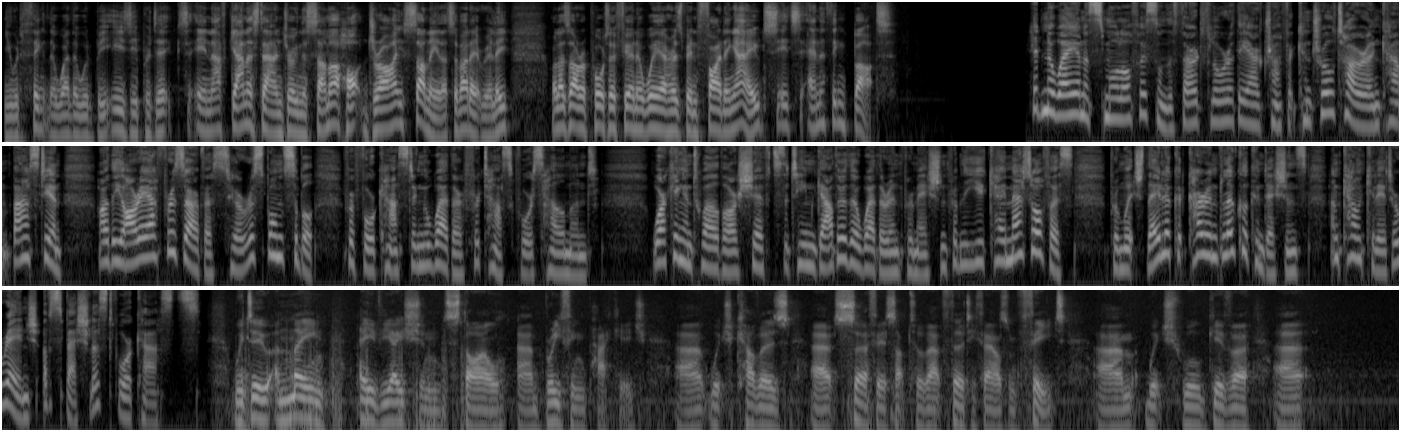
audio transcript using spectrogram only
You would think the weather would be easy to predict in Afghanistan during the summer. Hot, dry, sunny. That's about it, really. Well, as our reporter Fiona Weir has been finding out, it's anything but. Hidden away in a small office on the third floor of the air traffic control tower in Camp Bastion are the RAF reservists who are responsible for forecasting the weather for Task Force Helmand. Working in 12 hour shifts, the team gather their weather information from the UK Met Office, from which they look at current local conditions and calculate a range of specialist forecasts. We do a main aviation style uh, briefing package. Uh, which covers uh, surface up to about 30,000 feet, um, which will give a,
